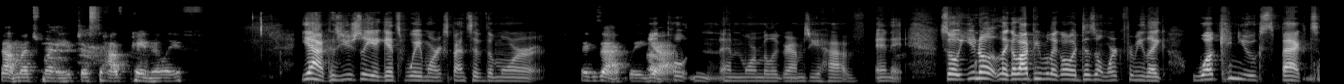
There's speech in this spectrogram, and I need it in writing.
that much money just to have pain relief. Yeah, because usually it gets way more expensive the more Exactly. uh, Yeah. potent and more milligrams you have in it. So you know, like a lot of people are like, oh, it doesn't work for me. Like, what can you expect?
